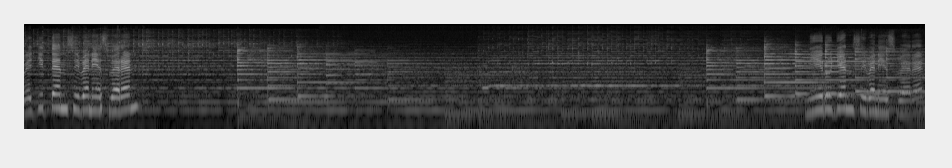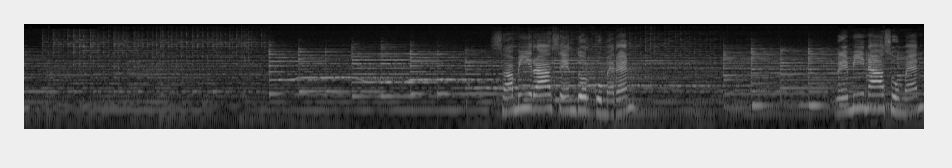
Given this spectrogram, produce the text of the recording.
வெஜித்தன் சிவனேஸ்வரன். நீருஜன் சிவனேஸ்வரன். சமீரா செந்தூர் குமரன். ரெமீனா சுமன்.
